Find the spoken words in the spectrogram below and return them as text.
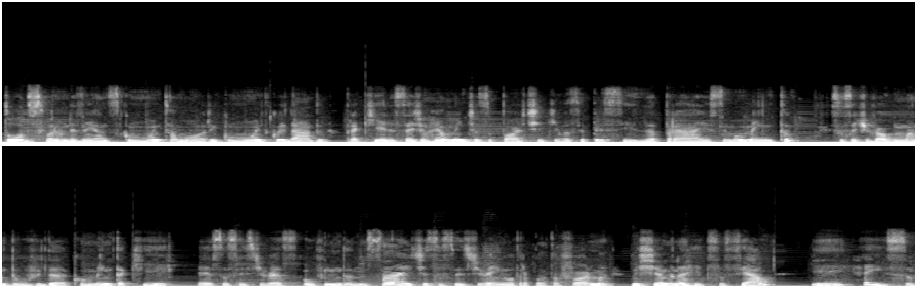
Todos foram desenhados com muito amor e com muito cuidado para que eles sejam realmente o suporte que você precisa para esse momento. Se você tiver alguma dúvida, comenta aqui. É, se você estiver ouvindo no site, se você estiver em outra plataforma, me chama na rede social. E é isso.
